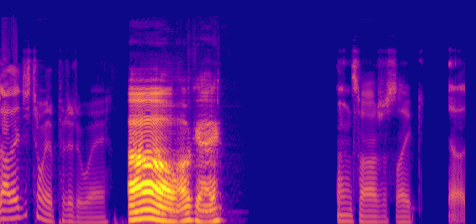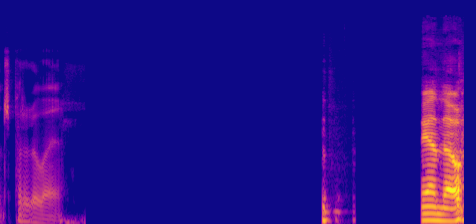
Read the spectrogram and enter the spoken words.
no, they just told me to put it away, Oh, okay. and so I was just like, uh, just put it away. Man though.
